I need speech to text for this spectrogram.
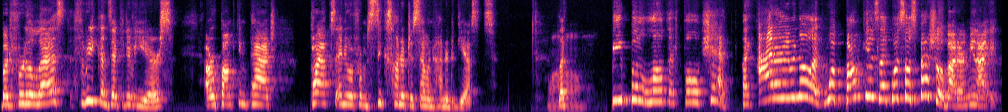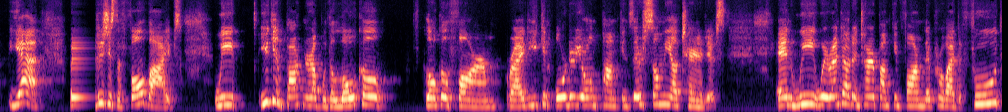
but for the last three consecutive years, our pumpkin patch packs anywhere from 600 to 700 guests. Wow. Like people love that fall shit. Like I don't even know like what pumpkins like what's so special about it. I mean, I yeah, but it's just the fall vibes. We you can partner up with a local local farm, right? You can order your own pumpkins. There's so many alternatives. And we we rent out entire pumpkin farm. They provide the food.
